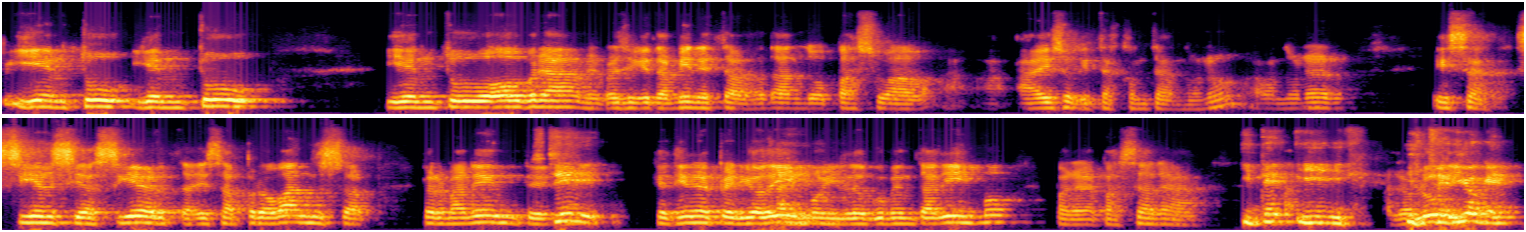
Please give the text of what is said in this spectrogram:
Y en tu, y en tu, y en tu obra me parece que también estás dando paso a, a- a eso que estás contando, ¿no? Abandonar esa ciencia cierta, esa probanza permanente que tiene el periodismo y el documentalismo para pasar a, Y te, y- a lo y te lúdico. digo que.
